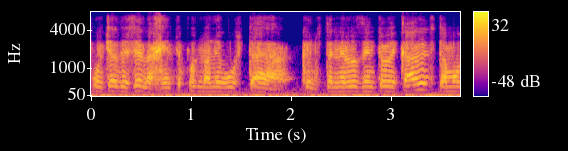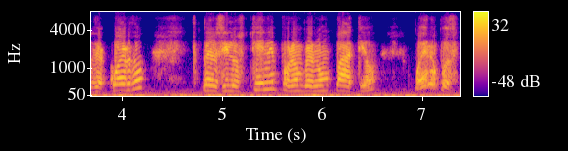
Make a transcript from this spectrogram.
muchas veces la gente pues no le gusta que los tenerlos dentro de casa, estamos de acuerdo, pero si los tiene, por ejemplo, en un patio, bueno, pues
